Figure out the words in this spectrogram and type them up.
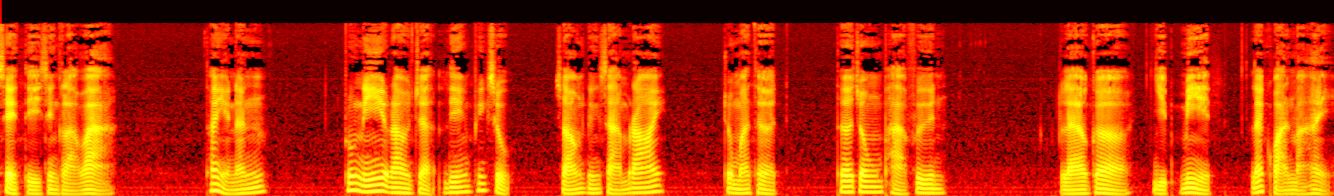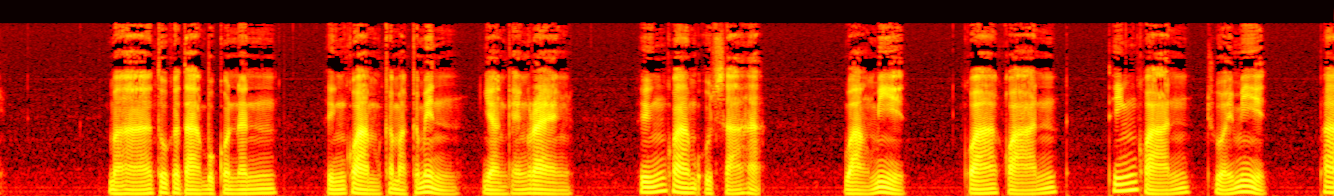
เศรษฐีจึงกล่าวว่า ถ้าอย่างนั้น พรุ่งนี้เราจะเลี้ยงภิกษุสองถึงสามร้อยจงมาเถิดเเธอจงผ่าฟืน แล้วก็หยิบมีดและขวานมาให้ มหาทุกตาบุคคลนั้น ถึงความขมักขม้นอย่างแข็งแรง ถึงความอุตสาหะ วางมีดคว้าขวาน ทิ้งขวานฉวยมีดพา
